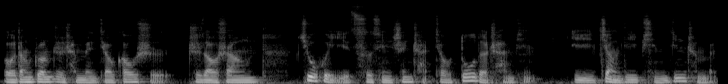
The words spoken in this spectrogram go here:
而当装置成本较高时，制造商就会一次性生产较多的产品，以降低平均成本，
